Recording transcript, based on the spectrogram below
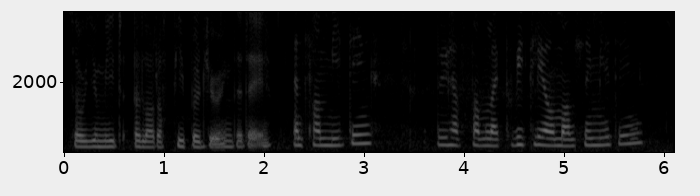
so you meet a lot of people during the day And some meetings? Do you have some like weekly or monthly meetings?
